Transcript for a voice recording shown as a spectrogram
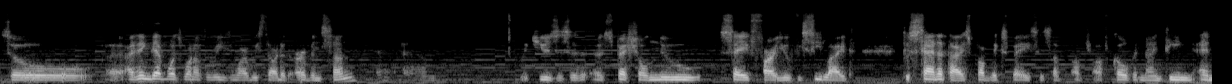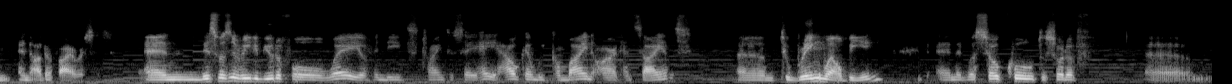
so uh, I think that was one of the reasons why we started Urban Sun, um, which uses a, a, special new safe far UVC light to sanitize public spaces of, of, of COVID 19 and, and other viruses. And this was a really beautiful way of indeed trying to say, hey, how can we combine art and science um, to bring well being? And it was so cool to sort of um,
